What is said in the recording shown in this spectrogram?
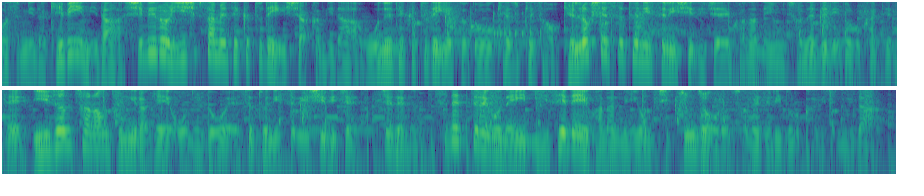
반갑습니다. 케빈입니다. 11월 23일 테크투데이 시작합니다. 오늘 테크투데이에서도 계속해서 갤럭시 S23 시리즈에 관한 내용 전해드리도록 할 텐데 이전처럼 동일하게 오늘도 S23 시리즈에 탑재되는 스냅드래곤 8 2세대에 관한 내용 집중적으로 전해드리도록 하겠습니다.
